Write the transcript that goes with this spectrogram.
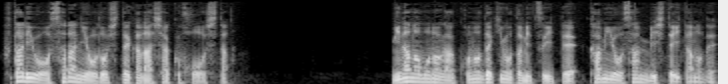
二人をさらに脅してから釈放した。皆の者がこの出来事について神を賛美していたので、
